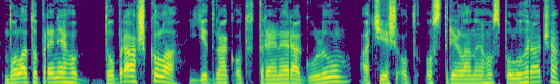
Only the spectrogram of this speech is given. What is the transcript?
Bola to pre neho dobrá škola, jednak od trénera Guľu a tiež od ostrielaného spoluhráča?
